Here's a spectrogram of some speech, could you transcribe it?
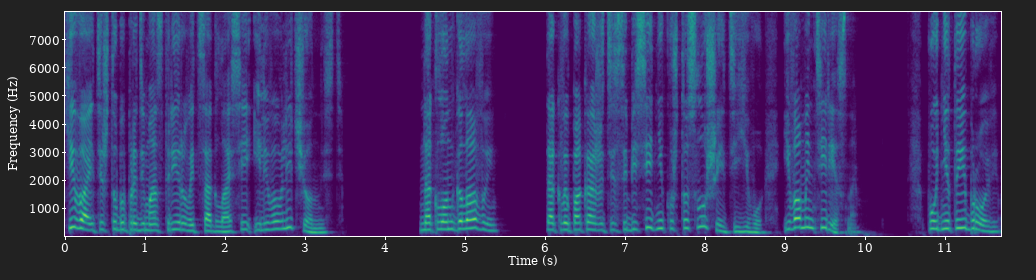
Кивайте, чтобы продемонстрировать согласие или вовлеченность. Наклон головы. Так вы покажете собеседнику, что слушаете его, и вам интересно. Поднятые брови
